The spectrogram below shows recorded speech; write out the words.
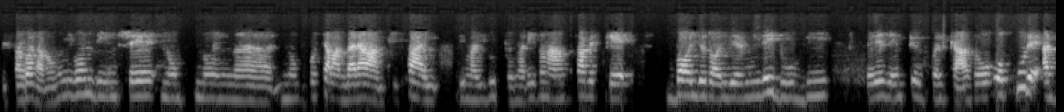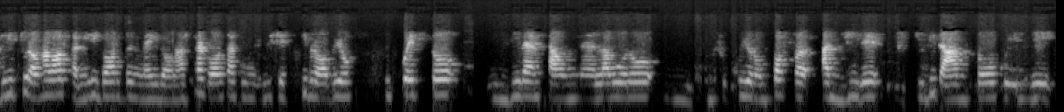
questa cosa non mi convince, non, non, non possiamo andare avanti, fai prima di tutto una risonanza perché voglio togliermi dei dubbi, per esempio in quel caso, oppure addirittura una volta mi ricordo in merito a un'altra cosa, tu mi dicesti proprio su questo diventa un lavoro su cui io non posso agire più di tanto, quindi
